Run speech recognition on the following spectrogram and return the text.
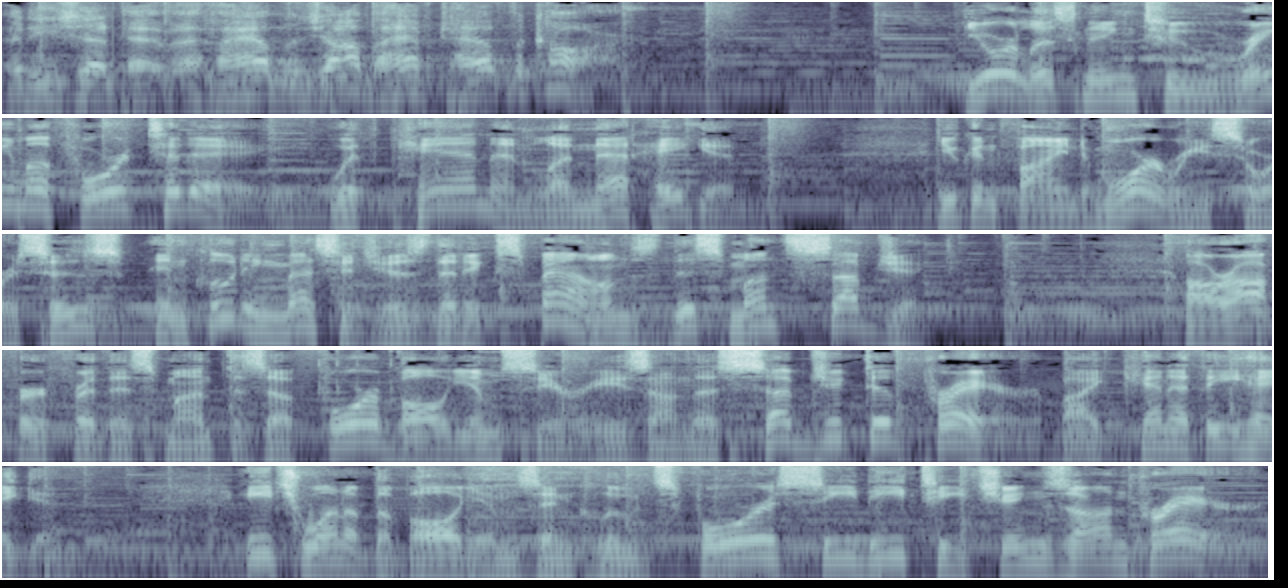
And he said, if I have the job, I have to have the car. You're listening to Rhema for Today with Ken and Lynette Hagin. You can find more resources, including messages that expounds this month's subject. Our offer for this month is a four-volume series on the subject of prayer by Kenneth E. Hagin. Each one of the volumes includes four CD teachings on prayer.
